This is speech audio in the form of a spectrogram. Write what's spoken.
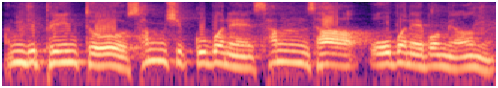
암기 프린터 39번에 3, 4, 5번에 보면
